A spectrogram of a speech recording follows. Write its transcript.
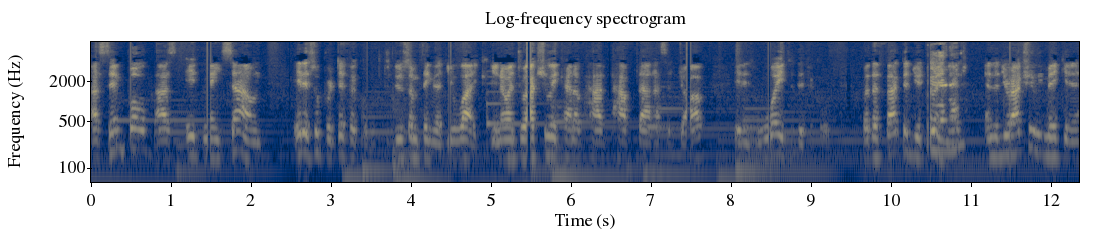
as simple as it may sound, it is super difficult to do something that you like, you know, and to actually kind of have have that as a job, it is way too difficult. But the fact that you're doing Yeah. it and that you're actually making it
